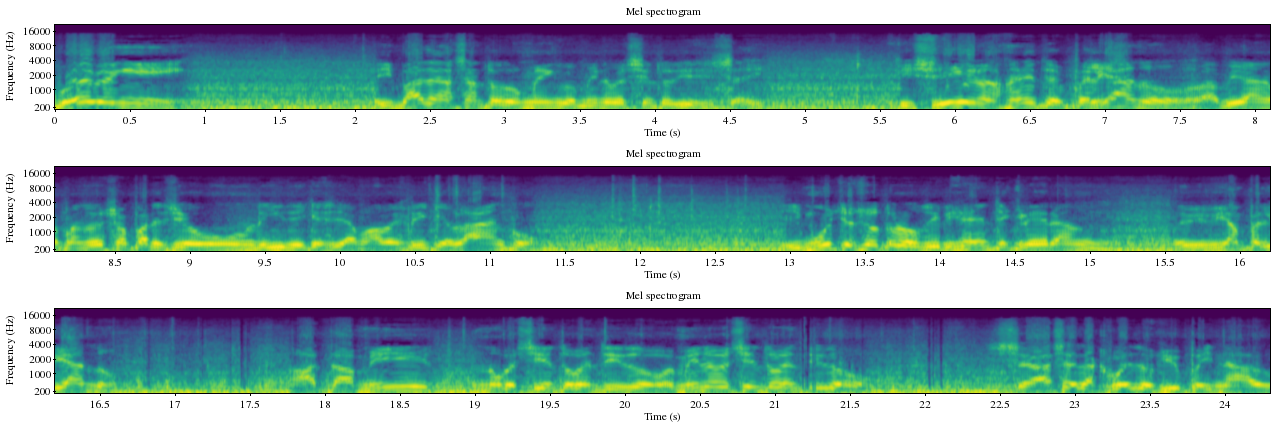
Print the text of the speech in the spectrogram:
Vuelven y invaden a Santo Domingo en 1916 y siguen la gente peleando. Habían, cuando eso apareció un líder que se llamaba Enrique Blanco y muchos otros dirigentes que eran vivían peleando hasta 1922. En 1922 se hace el acuerdo Río Peinado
